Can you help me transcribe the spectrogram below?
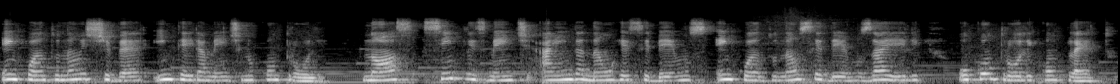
enquanto não estiver inteiramente no controle. Nós simplesmente ainda não o recebemos enquanto não cedermos a ele o controle completo.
